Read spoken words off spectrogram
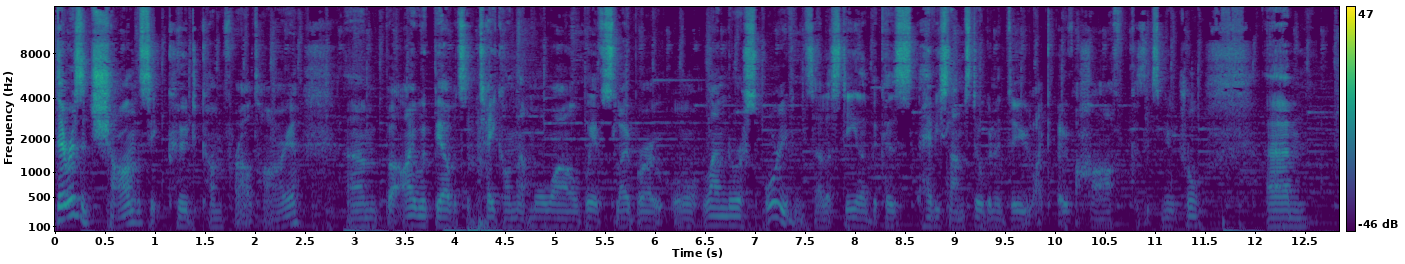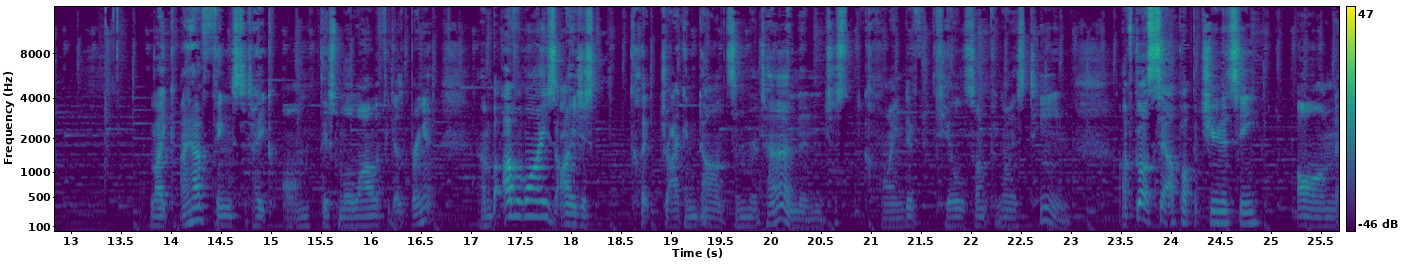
There is a chance it could come for Altaria, um, but I would be able to take on that Mawile with Slowbro or Landorus or even Celesteela because Heavy Slam's still going to do like over half because it's neutral. Um, like, I have things to take on this Mawile if he does bring it. Um, but otherwise, I just click Dragon Dance and return and just kind of kill something on his team. I've got set up opportunity on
